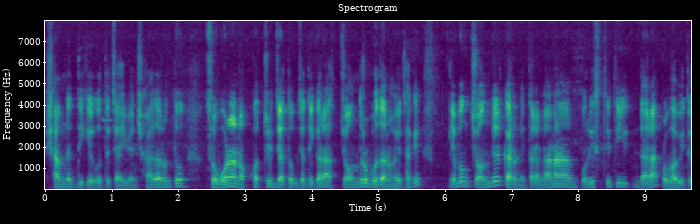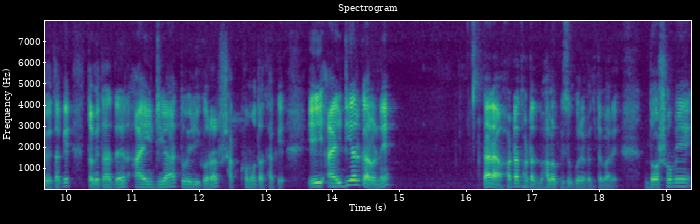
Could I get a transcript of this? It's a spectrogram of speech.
সামনের দিকে এগোতে চাইবেন। সাধারণত শ্রবণা নক্ষত্রের জাতক জাতিকারা চন্দ্র প্রদান হয়ে থাকে। এবং চন্দ্রের কারণে তারা নানা পরিস্থিতি দ্বারা প্রভাবিত হয়ে থাকে, তবে তাদের আইডিয়া তৈরি করার সক্ষমতা থাকে। এই আইডিয়ার কারণে তারা হঠাৎ হঠাৎ ভালো কিছু করে ফেলতে পারে। দশমে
